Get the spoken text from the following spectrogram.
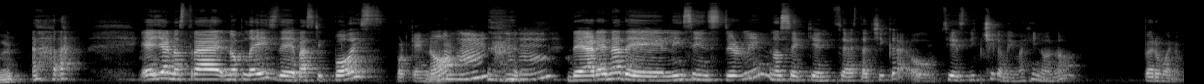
¿Eh? Ella nos trae No Place de Bastic Boys, ¿por qué no? Ujú. De Arena de Lindsay Stirling, no sé quién sea esta chica, o si es chica, me imagino, ¿no? Pero bueno.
